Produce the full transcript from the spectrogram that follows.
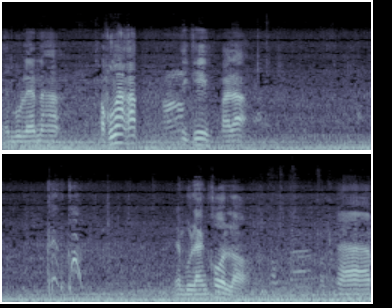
แอมบูเลนนะฮะ ขอบคุณมากครับ อีกที ไปละ แอมบูเลนโคตรหล่อครับ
